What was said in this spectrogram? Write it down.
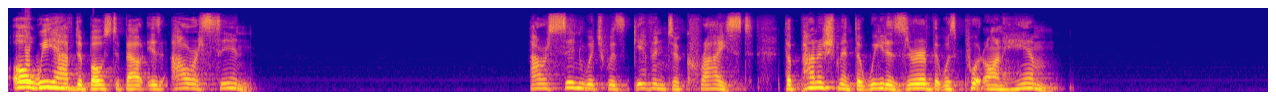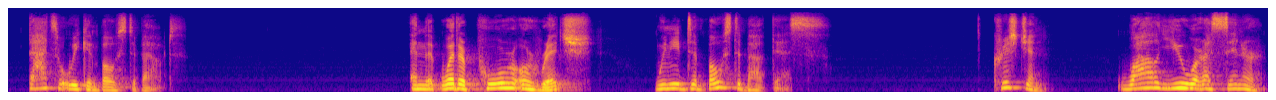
All we have to boast about is our sin. Our sin, which was given to Christ, the punishment that we deserve that was put on Him. That's what we can boast about. And that whether poor or rich, we need to boast about this. Christian, while you were a sinner,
